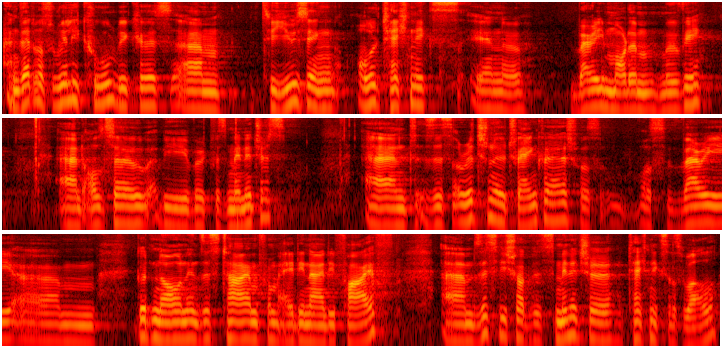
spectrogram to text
And that was really cool because. Um, to using old techniques in a very modern movie. And also we worked with miniatures. And this original train crash was, was very um, good known in this time from 1895. Um, this we shot with miniature techniques as well.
